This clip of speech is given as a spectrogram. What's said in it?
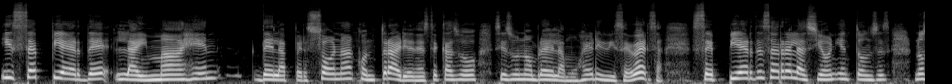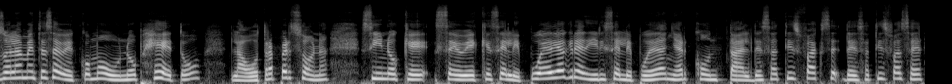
Y se pierde la imagen de la persona contraria, en este caso si es un hombre de la mujer y viceversa. Se pierde esa relación y entonces no solamente se ve como un objeto la otra persona, sino que se ve que se le puede agredir y se le puede dañar con tal de, satisfacer, de satisfacer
